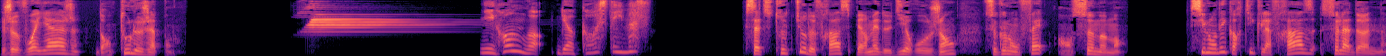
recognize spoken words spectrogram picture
Je voyage dans tout le Japon. Cette structure de phrase permet de dire aux gens ce que l'on fait en ce moment. Si l'on décortique la phrase, cela donne.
